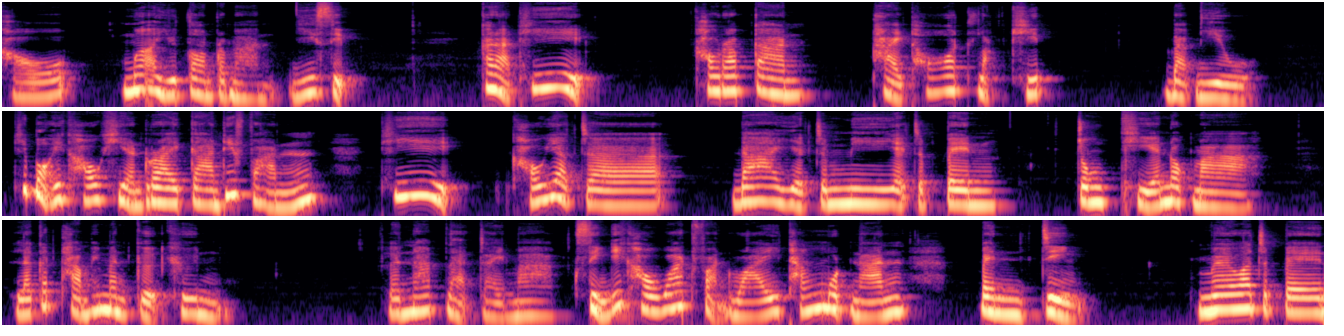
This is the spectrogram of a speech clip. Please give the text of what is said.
เขา เมื่ออายุตอนประมาณ 20 ขณะที่เขารับการถ่ายทอดหลักคิด แบบยิว ที่บอกให้เขาเขียนรายการที่ฝันที่เขาอยากจะได้อยากจะมีอยากจะเป็นจงเขียนออกมา แล้วก็ทำให้มันเกิดขึ้น และน่าแปลกใจมาก สิ่งที่เขาวาดฝันไว้ทั้งหมดนั้นเป็นจริง ไม่ว่าจะเป็น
